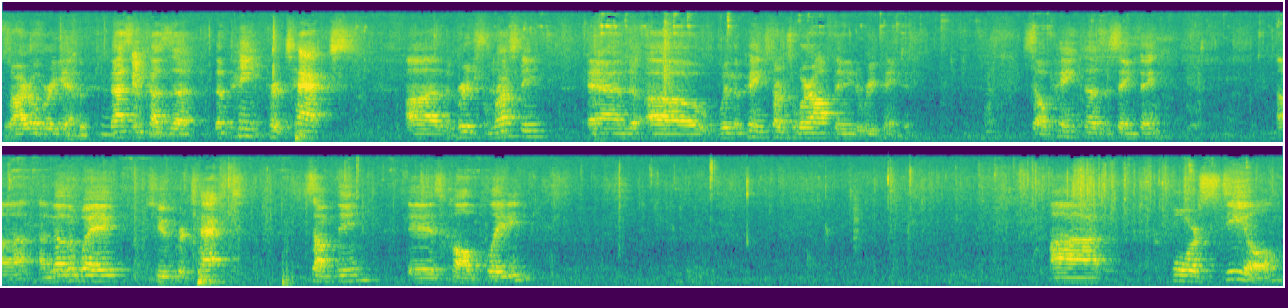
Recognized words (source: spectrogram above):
start over again. That's because the, the paint protects uh, the bridge from rusting, and uh, when the paint starts to wear off, they need to repaint it. So paint does the same thing. Uh, another way to protect something is called plating. Uh, for steel,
